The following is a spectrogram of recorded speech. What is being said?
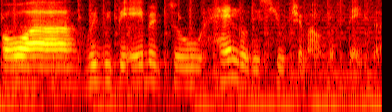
Or uh, will we be able to handle this huge amount of data?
